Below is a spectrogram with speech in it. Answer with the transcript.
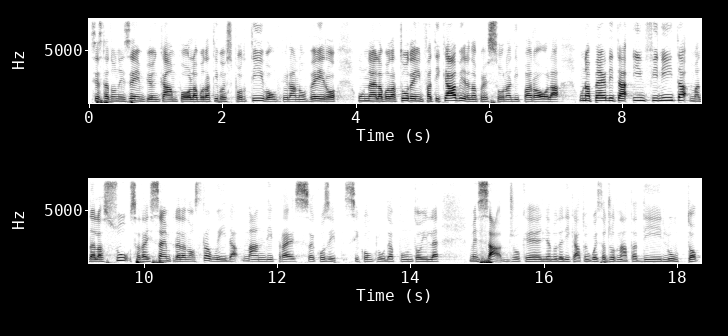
sia stato un esempio in campo lavorativo e sportivo, un friulano vero, un lavoratore infaticabile, una persona di parola, una perdita infinita ma da lassù sarai sempre la nostra guida, mandi presto così si conclude appunto il messaggio che gli hanno dedicato in questa giornata di lutto.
